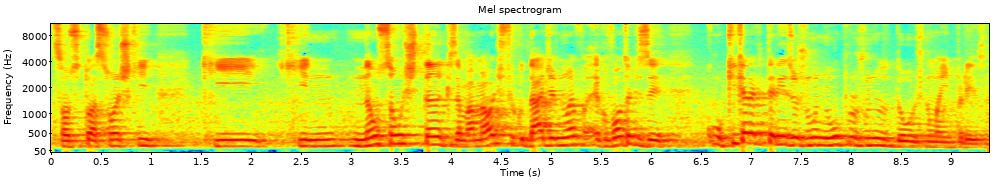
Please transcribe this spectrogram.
são situações que, que, que não são estanques. A maior dificuldade não é eu volto a dizer, o que caracteriza o Júnior 1 para o Júnior 2 numa empresa?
